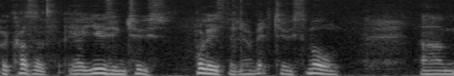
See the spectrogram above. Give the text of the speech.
because of you know, using two pulleys that are a bit too small. Um,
